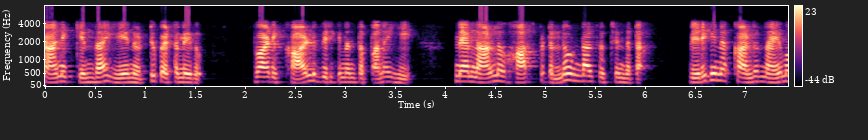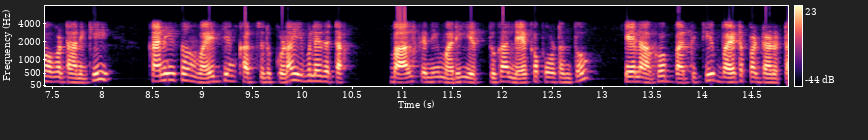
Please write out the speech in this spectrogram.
కాని కింద ఏ నెట్టు పెట్టలేదు. వాడి కాళ్ళు విరిగినంత పనయ్యి నెలాళ్ళు హాస్పిటల్లో ఉండాల్సి వచ్చిందట విరిగిన కాళ్ళు నయం అవ్వటానికి కనీసం వైద్యం ఖర్చులు కూడా ఇవ్వలేదట. బాల్కనీ మరీ ఎత్తుగా లేకపోవడంతో ఎలాగో బతికి బయటపడ్డాడట.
